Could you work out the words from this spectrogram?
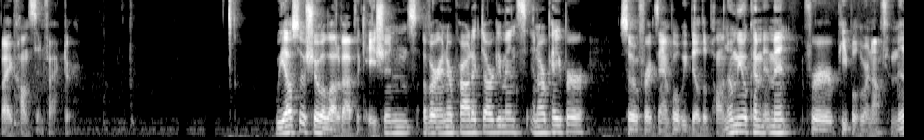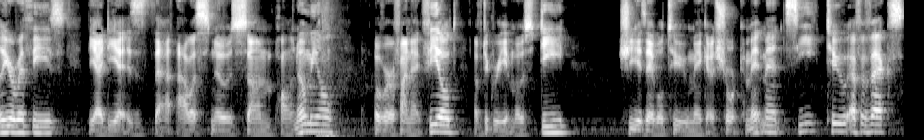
by a constant factor. We also show a lot of applications of our inner product arguments in our paper. So for example, we build a polynomial commitment for people who are not familiar with these. The idea is that Alice knows some polynomial over a finite field of degree at most d. She is able to make a short commitment c to f of x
